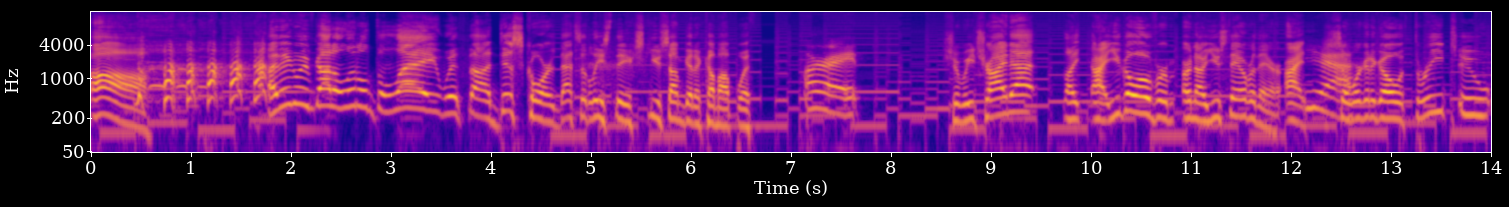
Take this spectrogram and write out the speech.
Oh. I think we've got a little delay with uh, Discord. That's at least the excuse I'm going to come up with. All right. Should we try that? Like, all right, you go over, or no, you stay over there. All right. Yeah. So we're going to go three, two,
